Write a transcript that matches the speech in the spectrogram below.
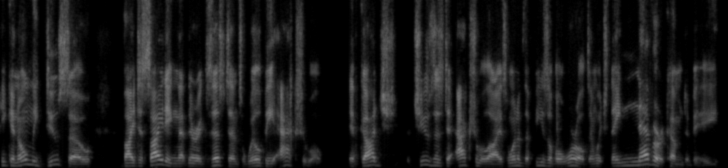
he can only do so by deciding that their existence will be actual. If God ch- chooses to actualize one of the feasible worlds in which they never come to be,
